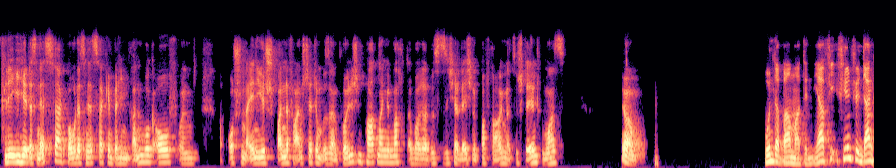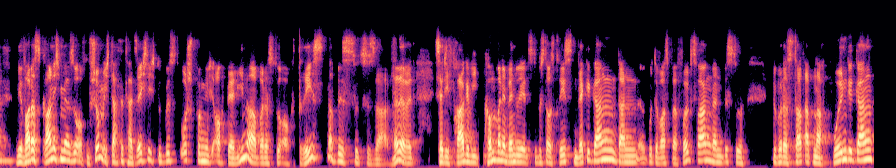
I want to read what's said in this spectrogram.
pflege hier das Netzwerk, baue das Netzwerk in Berlin-Brandenburg auf und habe auch schon einige spannende Veranstaltungen mit unseren polnischen Partnern gemacht, aber da wirst du sicherlich ein paar Fragen dazu stellen, Thomas. Ja. Wunderbar, Martin. Ja, vielen, vielen Dank. Mir war das gar nicht mehr so auf dem Schirm. Ich dachte tatsächlich, du bist ursprünglich auch Berliner, aber dass du auch Dresdner bist sozusagen. Ne? Da ist ja die Frage, wie kommt man denn, wenn du jetzt, du bist aus Dresden weggegangen, dann, gut, du warst bei Volkswagen, dann bist du über das Startup nach Polen gegangen.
